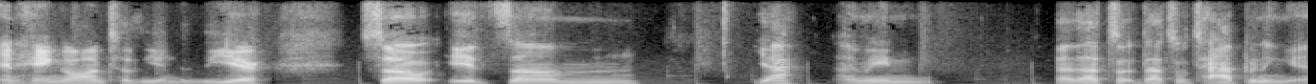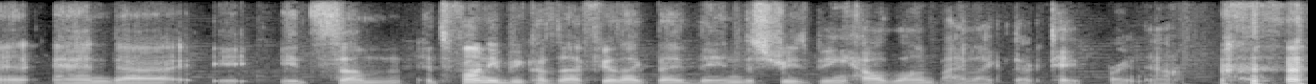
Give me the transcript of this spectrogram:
and hang on till the end of the year. So it's um yeah, I mean that's what that's what's happening and uh it, it's um it's funny because I feel like the, the industry is being held on by like duct tape right now.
